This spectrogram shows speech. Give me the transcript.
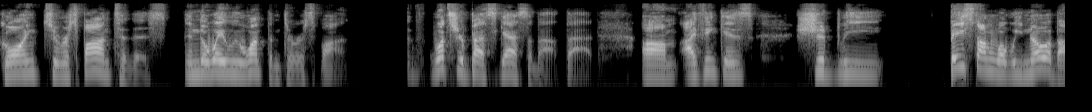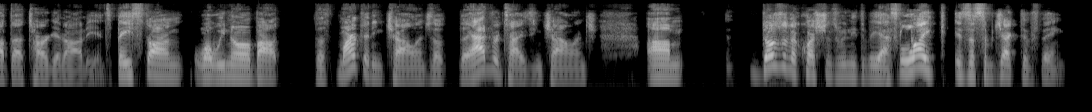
going to respond to this in the way we want them to respond? What's your best guess about that? Um, I think is should be based on what we know about that target audience, based on what we know about the marketing challenge, the, the advertising challenge. Um, those are the questions we need to be asked. Like is a subjective thing.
